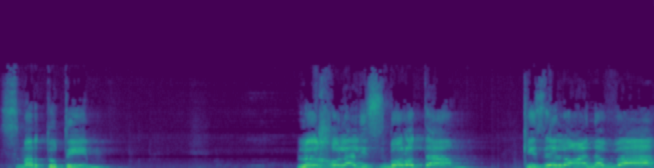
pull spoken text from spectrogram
סמרטוטים. לא יכולה לסבול אותם, כי זה לא ענווה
